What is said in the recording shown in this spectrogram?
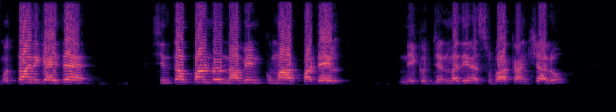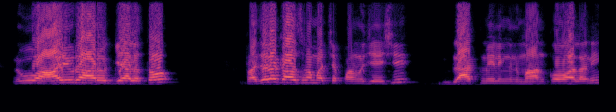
మొత్తానికైతే చింతపండు నవీన్ కుమార్ పటేల్ నీకు జన్మదిన శుభాకాంక్షలు. నువ్వు ఆయుర ఆరోగ్యాలతో ప్రజలకు అవసరం వచ్చే పనులు చేసి బ్లాక్ మెయిలింగ్ని మానుకోవాలని.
